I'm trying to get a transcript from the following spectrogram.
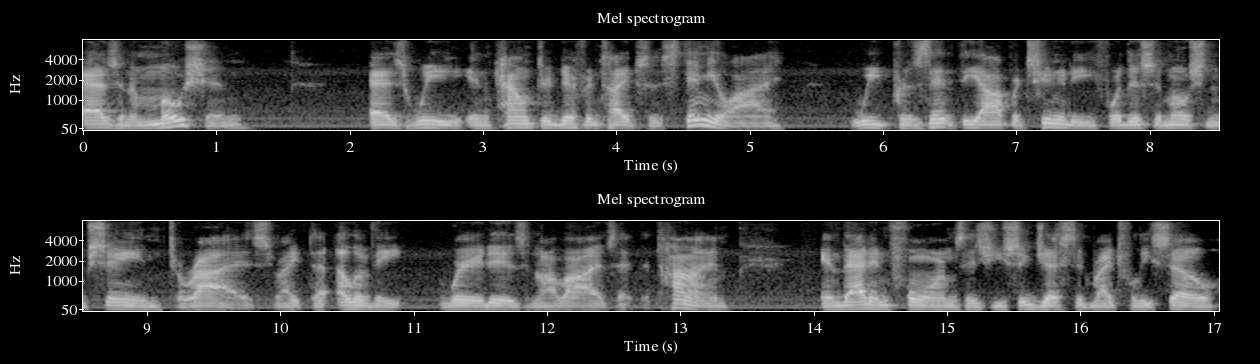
as an emotion, as we encounter different types of stimuli, we present the opportunity for this emotion of shame to rise, right? To elevate where it is in our lives at the time. And that informs, as you suggested, rightfully so,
